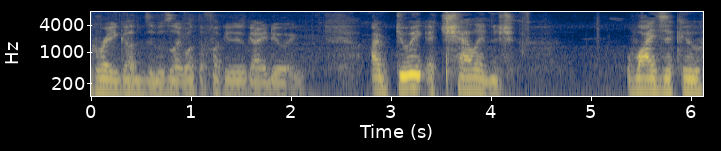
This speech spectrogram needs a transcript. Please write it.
gray guns and was like, what the fuck is this guy doing? I'm doing a challenge, Waizaku.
